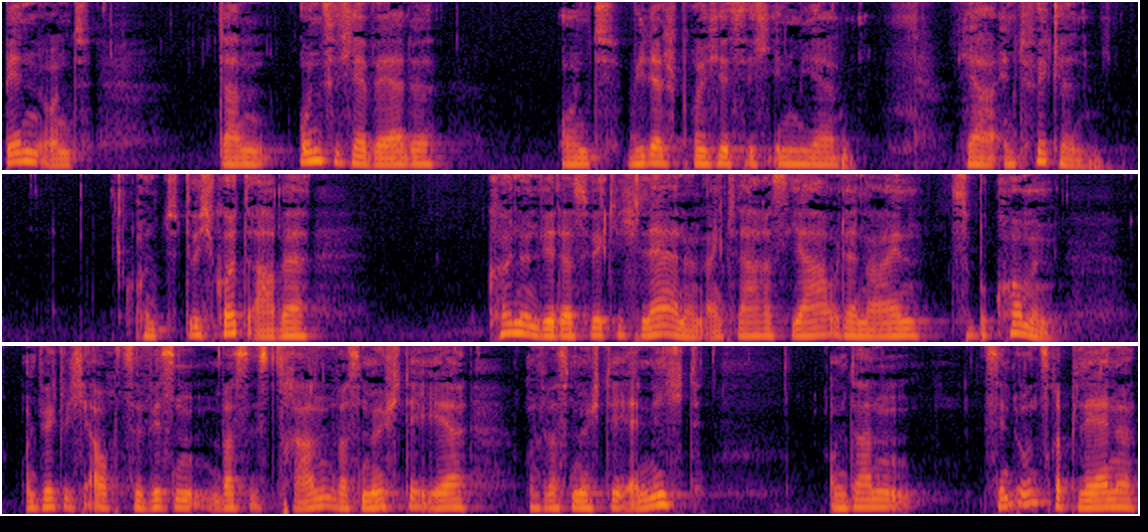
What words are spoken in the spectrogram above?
bin und dann unsicher werde und Widersprüche sich in mir ja entwickeln. Und durch Gott aber können wir das wirklich lernen, ein klares Ja oder Nein zu bekommen und wirklich auch zu wissen, was ist dran, was möchte er und was möchte er nicht. Und dann sind unsere Pläne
